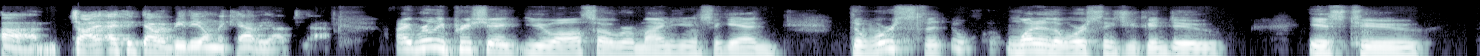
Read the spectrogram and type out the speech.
um, so I, I think that would be the only caveat to that. I really appreciate you also reminding us again. The worst, one of the worst things you can do is to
